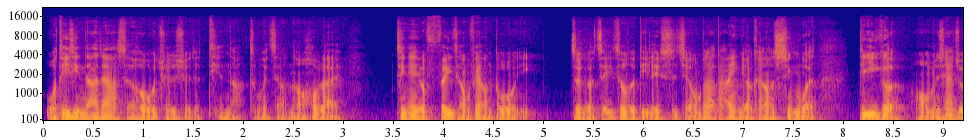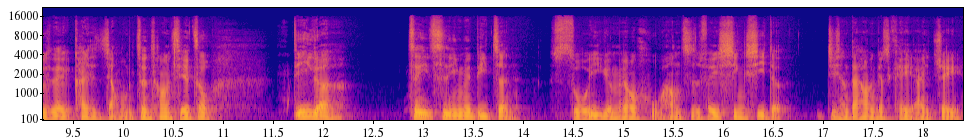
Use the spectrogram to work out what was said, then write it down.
我提醒大家的时候，我确实觉得天哪，怎么会这样？然后后来今天有非常非常多这个这一周的 delay 事件，我不知道大家应该有看到新闻。第一个，我们现在就是在开始讲我们正常的节奏。第一个，这一次因为地震，所以原本有虎航直飞新系的机场代号应该是 KIJ。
